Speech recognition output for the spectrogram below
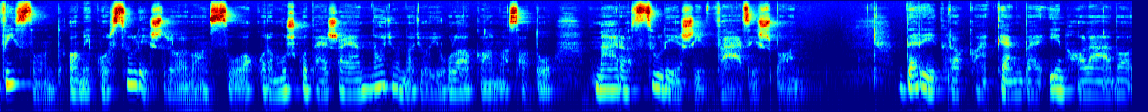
viszont amikor szülésről van szó, akkor a muskotásáján nagyon-nagyon jól alkalmazható már a szülési fázisban. Derékra kenve, inhalálva,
